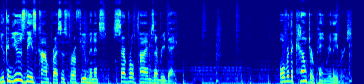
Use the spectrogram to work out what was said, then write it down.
You can use these compresses for a few minutes several times every day over the counter pain relievers.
